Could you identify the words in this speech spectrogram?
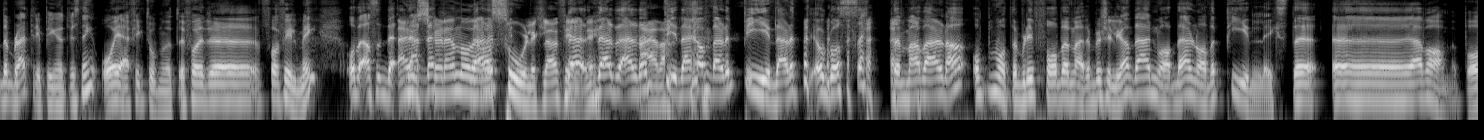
det ble trippingutvisning, og jeg fikk to minutter for, uh, for filming. Det, altså, det, Jeg husker den, og det, var soleklar det, filming. det, er- det, det, Neida. pi- det, det det pi- det det Å gå og sette meg der da, og på en måte bli få den beskyldninga, det, er noe av- det det pinligste eh, jeg var med på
